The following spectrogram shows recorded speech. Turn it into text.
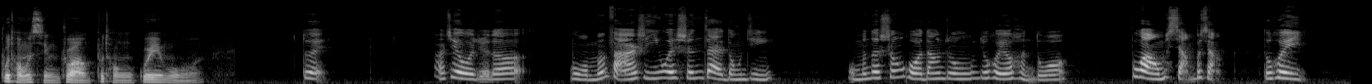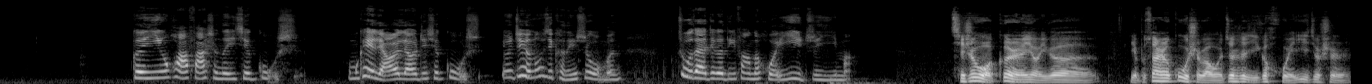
不同形状、不同规模。对，而且我觉得我们反而是因为身在东京，我们的生活当中就会有很多，不管我们想不想，都会跟樱花发生的一些故事。我们可以聊一聊这些故事，因为这些东西肯定是我们。住在这个地方的回忆之一嘛。其实我个人有一个也不算是故事吧，我就是一个回忆，就是，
